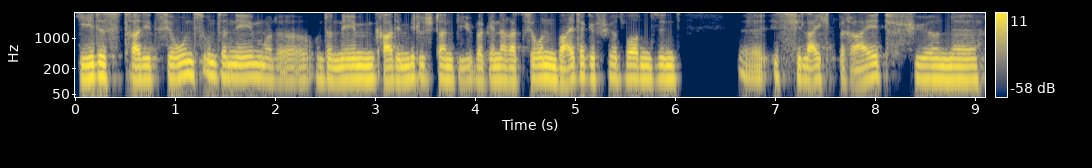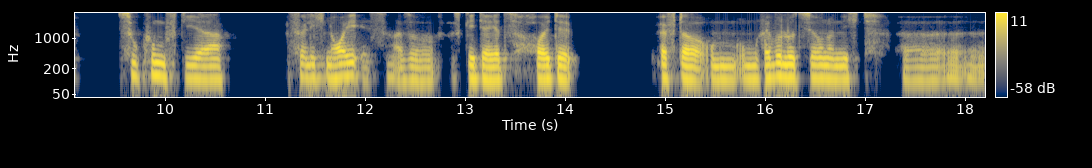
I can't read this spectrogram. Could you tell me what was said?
jedes Traditionsunternehmen oder Unternehmen, gerade im Mittelstand, die über Generationen weitergeführt worden sind, ist vielleicht bereit für eine Zukunft, die ja völlig neu ist. Also es geht ja jetzt heute öfter um, um Revolution und nicht äh,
